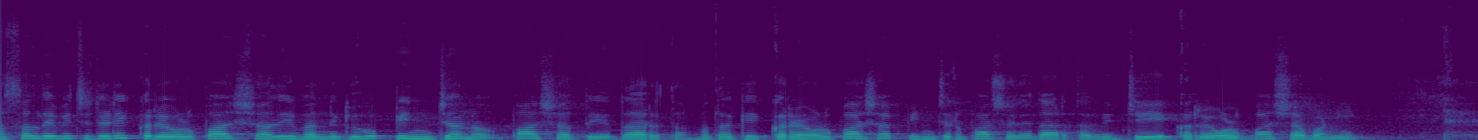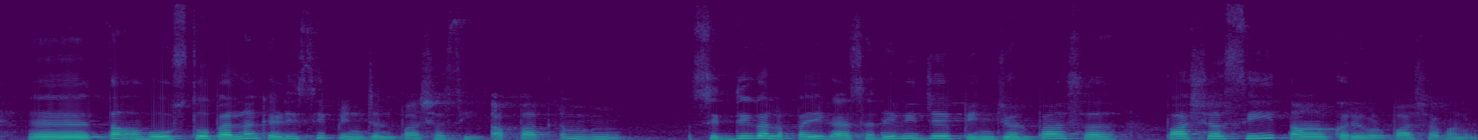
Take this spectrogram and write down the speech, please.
ਅਸਲ ਦੇ ਵਿੱਚ ਜਿਹੜੀ ਕਰਿਓਲ ਭਾਸ਼ਾ ਦੀ ਵੰਨਗੀ, ਉਹ ਪਿੰਜਨ ਭਾਸ਼ਾ ਤੇ ਆਧਾਰਿਤ ਆ। ਮਤਲਬ ਕਿ ਕਰਿਓਲ ਭਾਸ਼ਾ ਪਿੰਜਨ ਭਾਸ਼ਾ ਦੇ ਆਧਾਰਿਤ ਆ ਵੀ ਜੇ ਕਰਿਓਲ ਭਾਸ਼ਾ ਬਣੀ ਤਾਂ ਉਸ ਤੋਂ ਪਹਿਲਾਂ ਕਿਹੜੀ ਸੀ? ਪਿੰਜਨ ਭਾਸ਼ਾ ਸੀ। ਆਪਾਂ ਸਿੱਧੀ ਗੱਲ ਆਪਾਂ ਇਹ ਕਹਿ ਸਕਦੇ ਵੀ ਜੇ ਪਿੰਜਨ ਭਾਸ਼ਾ ਭਾਸ਼ਾ ਸੀ ਤਾਂ ਕਰਿਓਲ ਭਾਸ਼ਾ ਬਣੀ।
